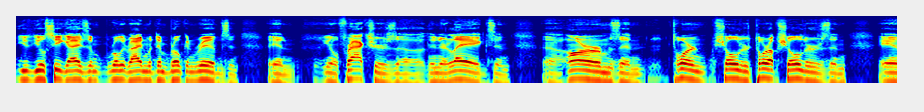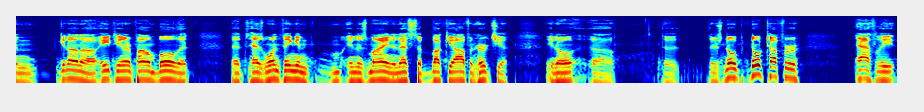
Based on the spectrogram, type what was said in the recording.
you you'll see guys them riding with them broken ribs and and you know fractures uh, in their legs and uh, arms and torn shoulder, tore up shoulders and and get on a eighteen hundred pound bull that that has one thing in in his mind and that's to buck you off and hurt you. You know, uh, the there's no no tougher athlete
